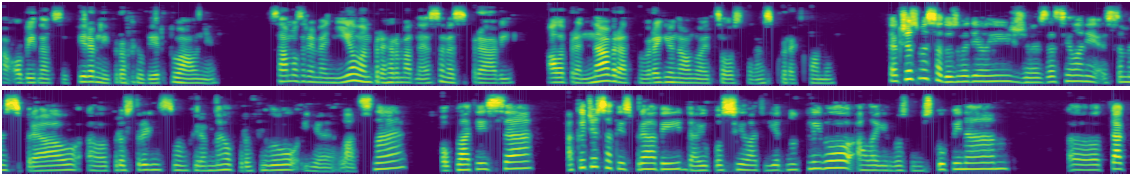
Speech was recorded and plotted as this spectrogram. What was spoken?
a objednať si firemný profil virtuálne. Samozrejme nie len pre hromadné SMS správy, ale pre návratnú regionálnu aj celoslovenskú reklamu. Takže sme sa dozvedeli, že zasielanie SMS správ prostredníctvom firmného profilu je lacné, oplatí sa a keďže sa tie správy dajú posielať jednotlivo, ale aj rôznym skupinám, tak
